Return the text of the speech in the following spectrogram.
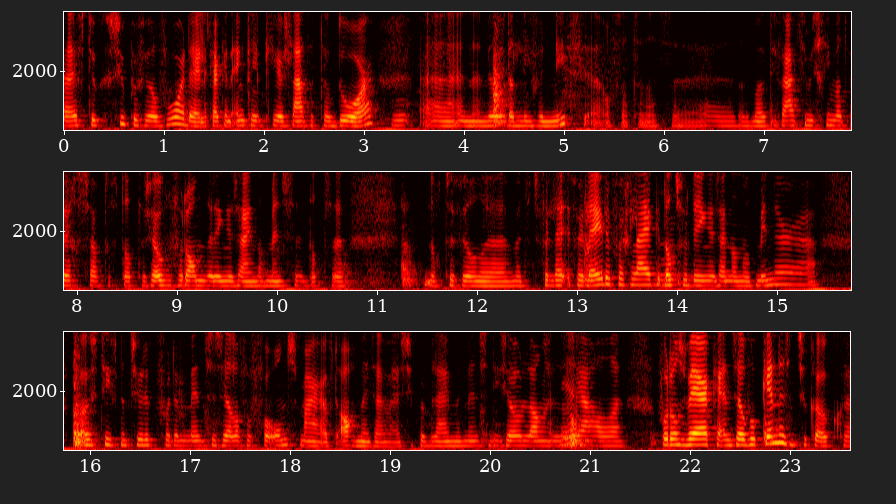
heeft natuurlijk superveel voordelen. Kijk, een enkele keer slaat het ook door. Eh, en dan wil je dat liever niet. Eh, of dat, dat, eh, dat de motivatie misschien wat wegzakt. Of dat er zoveel veranderingen zijn dat mensen dat eh, nog te veel eh, met het verle- verleden vergelijken. Dat soort dingen zijn dan wat minder eh, positief natuurlijk voor de mensen zelf of voor ons. Maar over het algemeen zijn wij super blij met mensen die zo lang en Ja. loyaal eh, voor ons werken. En zoveel kennis natuurlijk ook eh,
